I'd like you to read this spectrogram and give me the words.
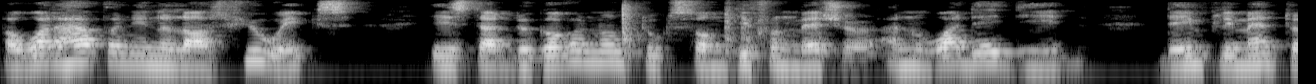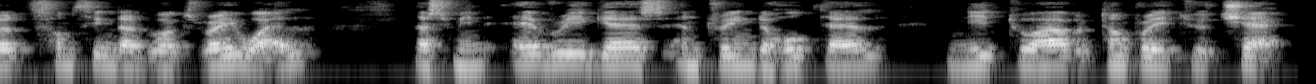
But what happened in the last few weeks is that the government took some different measure. And what they did, they implemented something that works very well. That means every guest entering the hotel need to have a temperature check.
